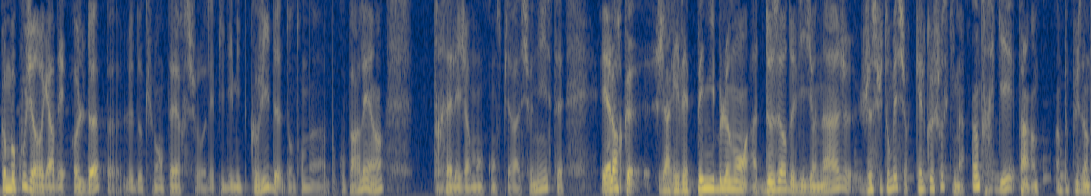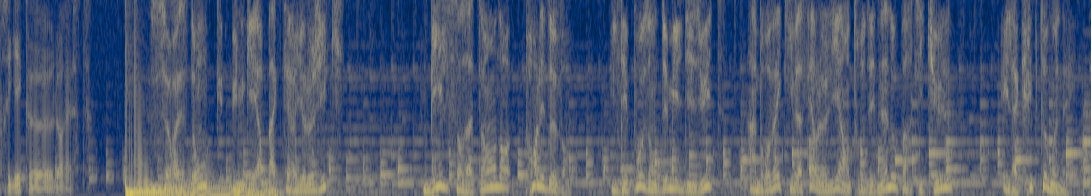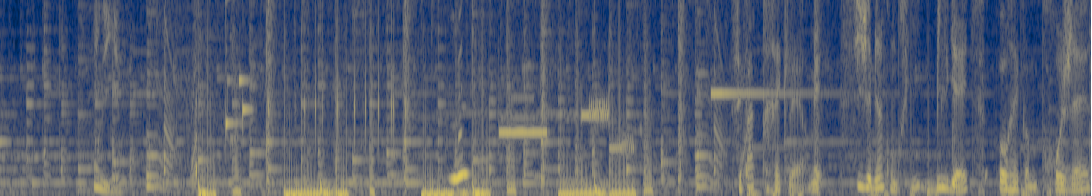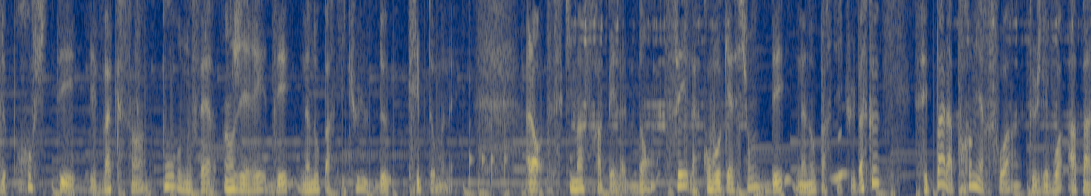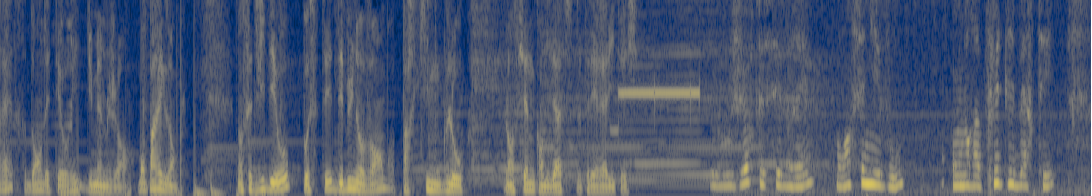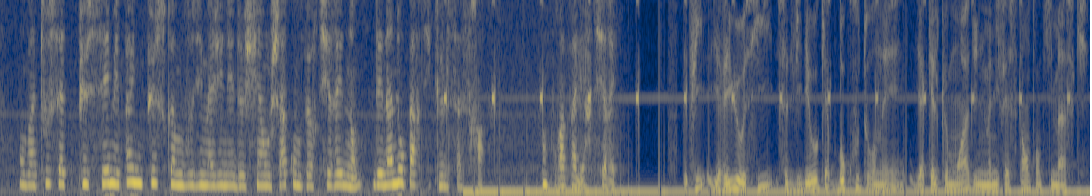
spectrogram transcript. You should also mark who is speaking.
Speaker 1: Comme beaucoup, j'ai regardé Hold Up, le documentaire sur l'épidémie de Covid dont on a beaucoup parlé, hein, très légèrement conspirationniste. Et alors que j'arrivais péniblement à deux heures de visionnage, je suis tombé sur quelque chose qui m'a intrigué, enfin un, un peu plus intrigué que le reste.
Speaker 2: Serait-ce donc une guerre bactériologique? Bill, sans attendre, prend les devants. Il dépose en 2018 un brevet qui va faire le lien entre des nanoparticules et la crypto-monnaie. On y est.
Speaker 1: C'est pas très clair, mais si j'ai bien compris, Bill Gates aurait comme projet de profiter des vaccins pour nous faire ingérer des nanoparticules de crypto-monnaie. Alors, ce qui m'a frappé là-dedans, c'est la convocation des nanoparticules. Parce que c'est pas la première fois que je les vois apparaître dans des théories du même genre. Bon, par exemple, dans cette vidéo postée début novembre par Kim Glow, l'ancienne candidate de télé-réalité.
Speaker 3: Je vous jure que c'est vrai. Renseignez-vous. On n'aura plus de liberté. On va tous être pucés, mais pas une puce comme vous imaginez de chien ou chat qu'on peut retirer, non. Des nanoparticules, ça sera. On ne pourra pas les retirer.
Speaker 1: Et puis, il y avait eu aussi cette vidéo qui a beaucoup tourné il y a quelques mois d'une manifestante anti-masque.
